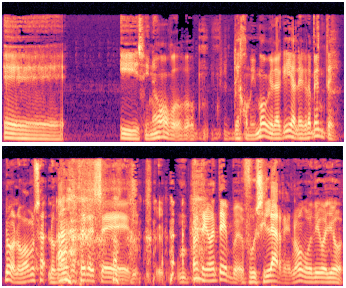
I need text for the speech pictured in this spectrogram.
Eh, y si no, dejo mi móvil aquí alegremente. No, lo, vamos a, lo que vamos a hacer es eh, prácticamente fusilarle, ¿no? Como digo yo.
